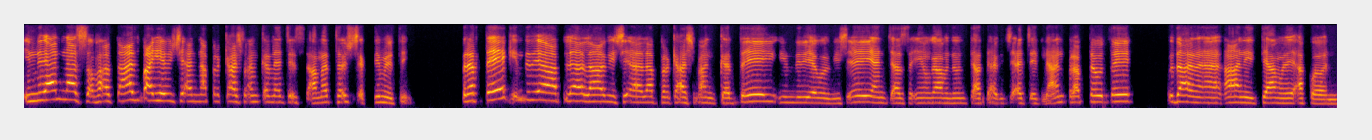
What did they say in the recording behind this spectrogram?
इंद्रियांना स्वभावताच बाह्य विषयांना प्रकाशमान करण्याचे सामर्थ्य शक्ती मिळते. प्रत्येक इंद्रिय आपल्याला विषयाला प्रकाशमान करते. इंद्रिय व विषय यांच्या संयोगामधून त्या त्या विषयाचे ज्ञान प्राप्त होते. उदाहरण आणि त्यामुळे आपण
